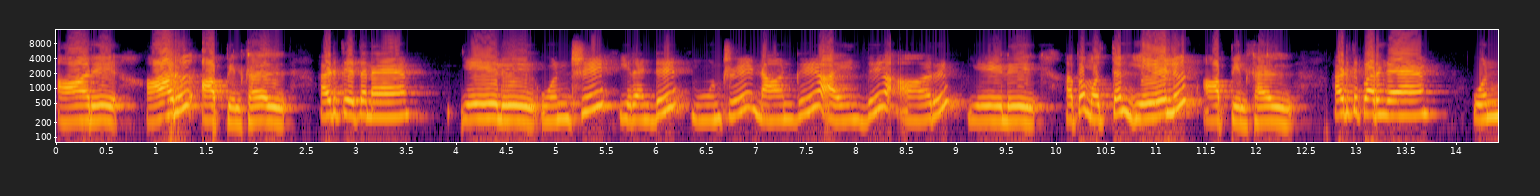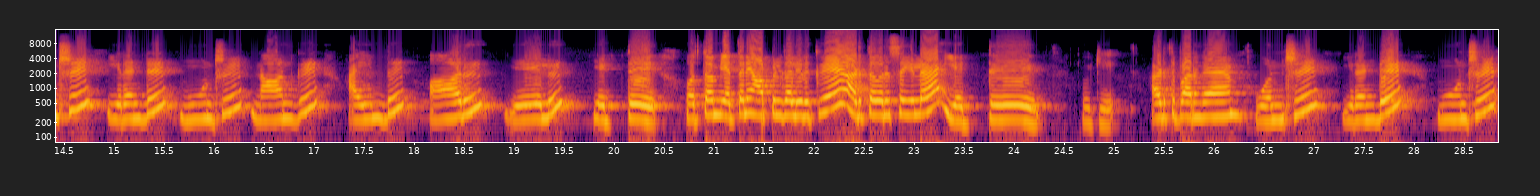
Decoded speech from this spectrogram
ஆறு. ஆறு ஆப்பிள்கள். அடுத்து எத்தனை? ஏழு ஒன்று இரண்டு மூன்று நான்கு ஐந்து ஆறு ஏழு. அப்போ மொத்தம் ஏழு ஆப்பிள்கள். அடுத்து பாருங்க. ஒன்று இரண்டு மூன்று நான்கு ஐந்து ஆறு ஏழு எட்டு. மொத்தம் எத்தனை ஆப்பிள்கள் இருக்கு? அடுத்த வரிசையில் எட்டு. ஓகே. அடுத்து பாருங்க. ஒன்று இரண்டு மூன்று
